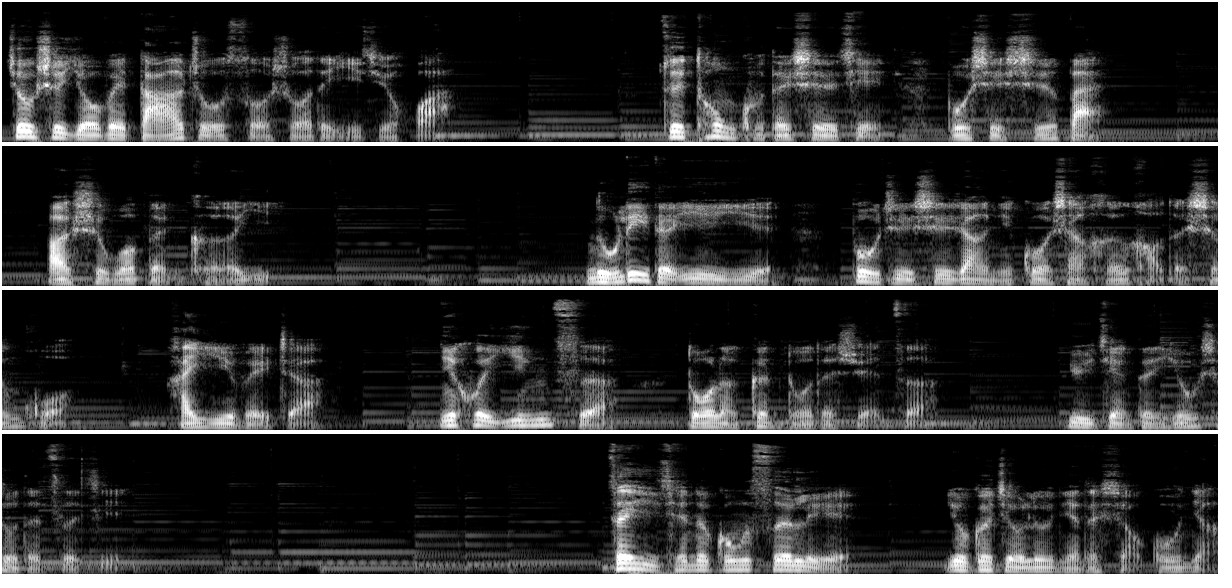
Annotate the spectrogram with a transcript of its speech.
就是有位答主所说的一句话：“最痛苦的事情不是失败，而是我本可以。”努力的意义不只是让你过上很好的生活，还意味着你会因此多了更多的选择。遇见更优秀的自己。在以前的公司里，有个九六年的小姑娘，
